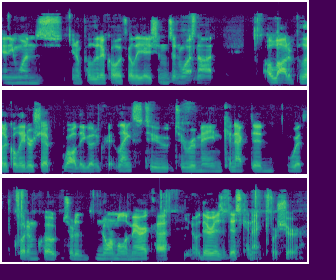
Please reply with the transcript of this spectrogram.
anyone's you know political affiliations and whatnot a lot of political leadership while they go to great lengths to to remain connected with quote unquote sort of normal America, you know, there is a disconnect for sure.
